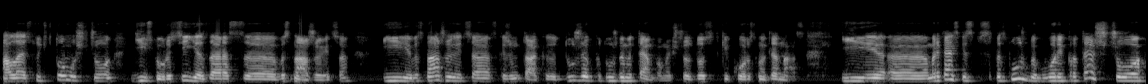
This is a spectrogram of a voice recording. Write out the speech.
Але суть в тому, що дійсно Росія зараз е, виснажується і виснажується, скажімо так, дуже потужними темпами, що досить таки корисно для нас. І е, американські спецслужби говорять про те, що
